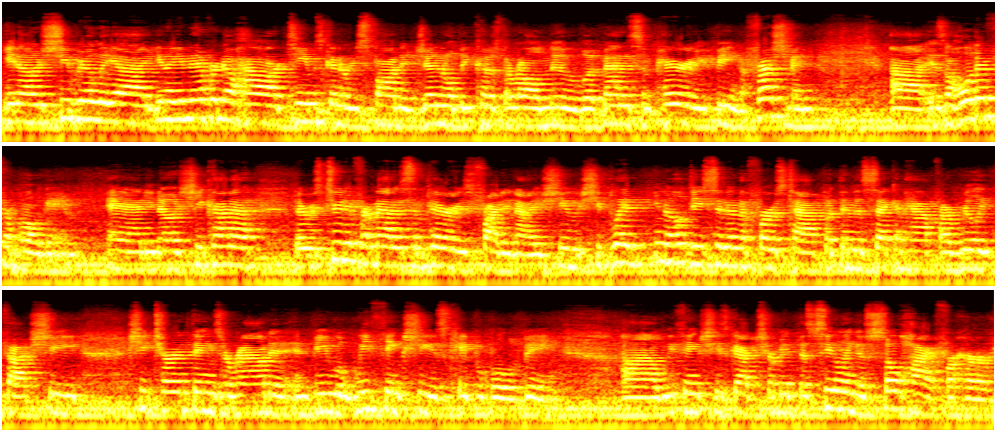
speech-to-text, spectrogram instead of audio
you know, she really, uh, you know, you never know how our team's going to respond in general because they're all new. But Madison Perry, being a freshman, uh, is a whole different ball game. And you know, she kind of there was two different Madison Perrys Friday night. She she played you know decent in the first half, but then the second half, I really thought she she turned things around and, and be what we think she is capable of being. Uh, we think she's got tremendous. The ceiling is so high for her,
